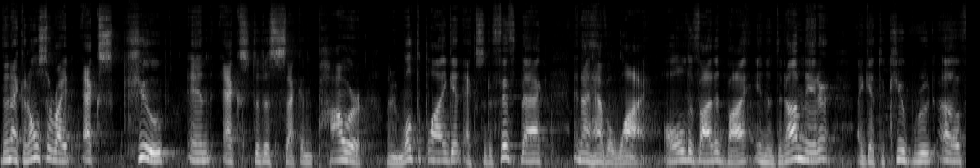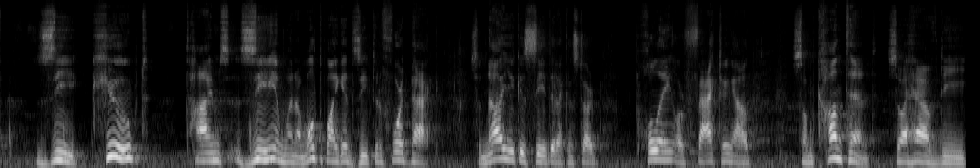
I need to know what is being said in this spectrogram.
Then I can also write x cubed and x to the second power. When I multiply, I get x to the fifth back, and I have a y. All divided by, in the denominator, I get the cube root of z cubed times z, and when I multiply, I get z to the fourth back. So now you can see that I can start pulling or factoring out some content. So I have the,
